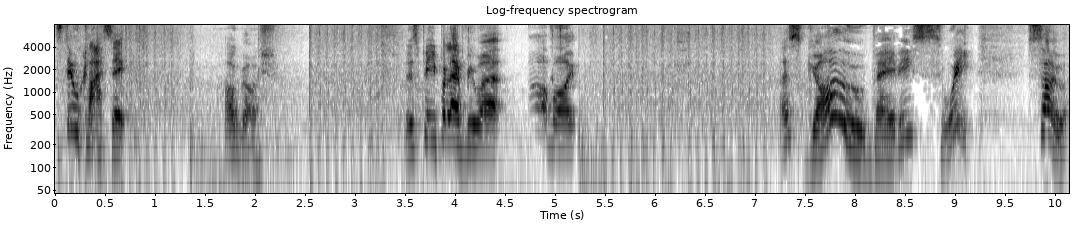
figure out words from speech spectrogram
still classic. Oh gosh. There's people everywhere. Oh boy. Let's go, baby. Sweet. So,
